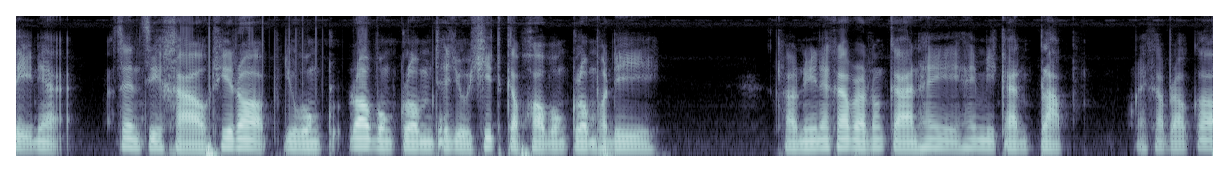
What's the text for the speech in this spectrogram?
ติเนี่ย เส้นสีขาวที่รอบอยู่วงรอบวงกลมจะอยู่ชิดกับขอบวงกลมพอดี คราวนี้นะครับเราต้องการให้ให้มีการปรับนะครับ เราก็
